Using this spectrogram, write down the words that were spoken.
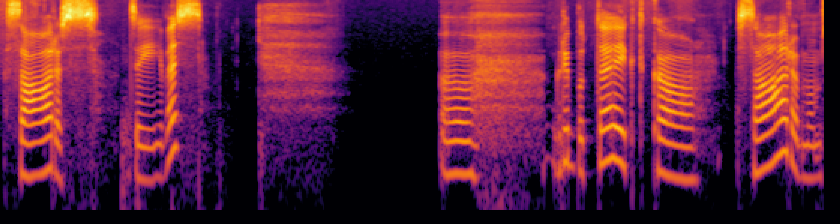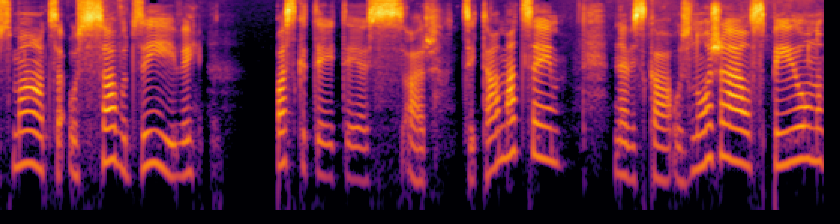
Sāras dzīves, uh, gribu teikt, ka Sāra mums māca uz savu dzīvi paskatīties ar citām acīm, nevis kā uz nožēlas pilnu,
